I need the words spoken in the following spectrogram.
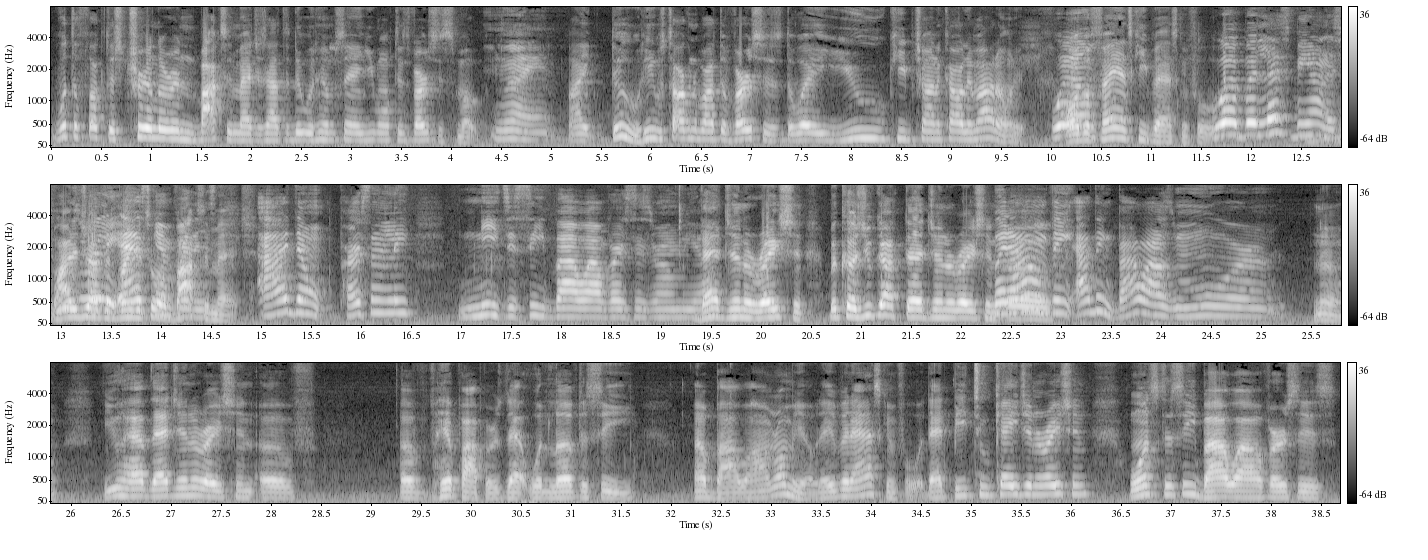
What the fuck does Triller and boxing matches have to do with him saying you want this versus smoke? Right. Like, dude, he was talking about the verses the way you keep trying to call him out on it, Well, or the fans keep asking for it. well, but let's be honest. Why did you have to really bring it to a boxing match? I don't personally need to see Bow Wow versus Romeo. That generation, because you got that generation. but I don't think I think Bow Wow's more. No, you have that generation of of hip hoppers that would love to see a Bow Wow and Romeo. They've been asking for it. That B2K generation wants to see Bow Wow versus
